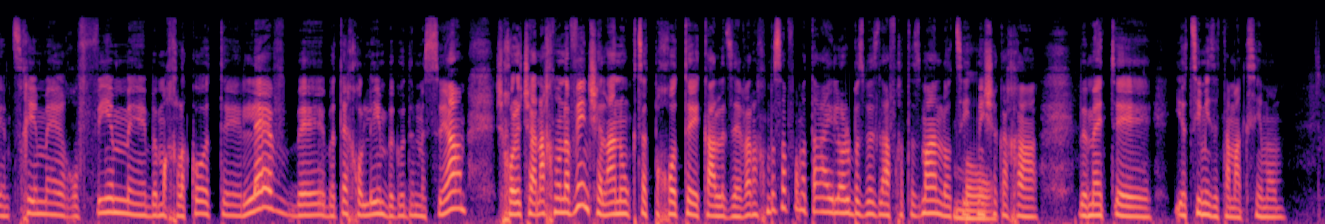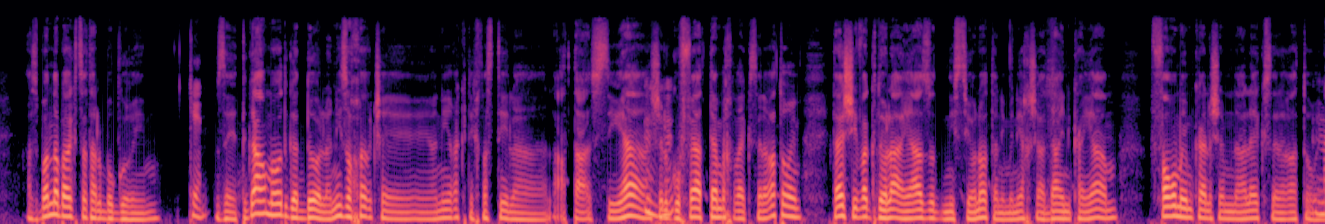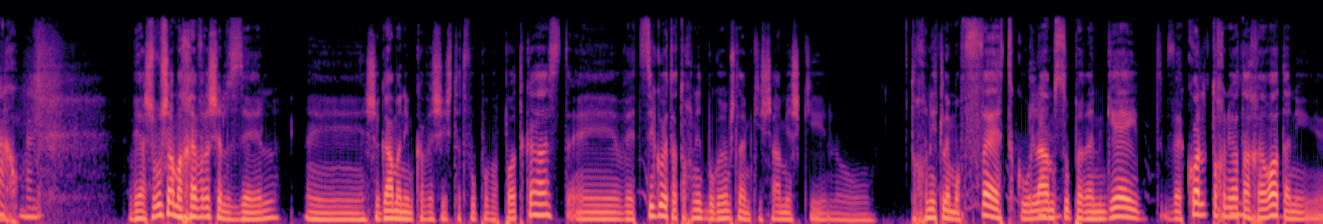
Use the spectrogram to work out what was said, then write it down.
הם צריכים רופאים במחלקות לב, בבתי חולים בגודל מסוים, שיכול להיות שאנחנו נבין שלנו קצת פחות קל לזה, ואנחנו בסוף המטרה היא לא לבזבז לאף אחד את הזמן, להוציא את. מי שככה באמת יוציא מזה את המקסימום. אז בואו נדבר קצת על בוגרים. כן. זה אתגר מאוד גדול. אני זוכר כשאני רק נכנסתי לתעשייה מהמם. של גופי התמך והאקסלרטורים, הייתה ישיבה גדולה, היה אז עוד ניסיונות, אני מניח שעדיין קיים, פורומים כאלה של מנהלי אקסלרטורים. נכון. וישבו שם החבר'ה של זל, אה, שגם אני מקווה שישתתפו פה בפודקאסט, אה, והציגו את התוכנית בוגרים שלהם, כי שם יש כאילו תוכנית למופת, כולם כן. סופר אנגייד, וכל התוכניות. האחרות, אני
